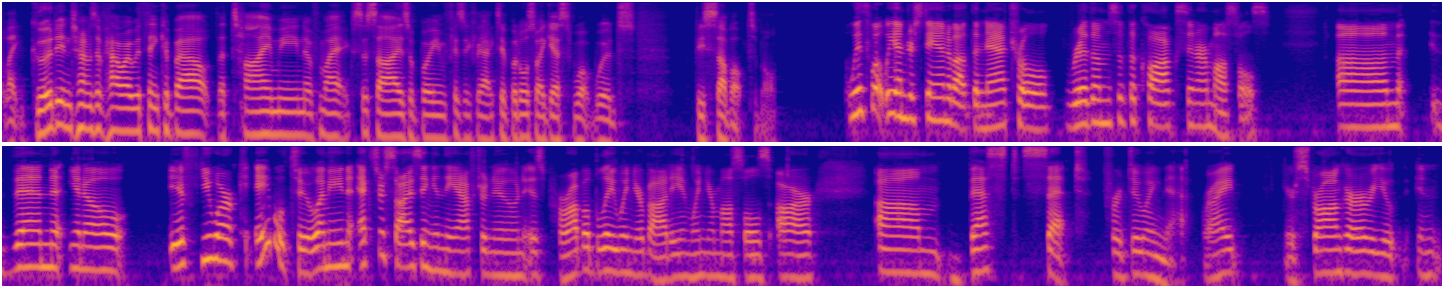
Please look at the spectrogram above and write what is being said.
like good in terms of how I would think about the timing of my exercise or being physically active, but also I guess what would be suboptimal? With what we understand about the natural rhythms of the clocks in our muscles, um, then, you know, if you are able to, I mean, exercising in the afternoon is probably when your body and when your muscles are um, best set for doing that, right? You're stronger. You in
